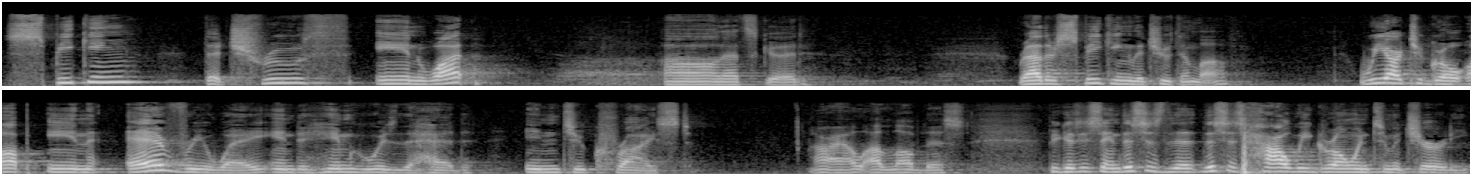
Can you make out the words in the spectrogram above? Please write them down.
speaking the truth in what? Oh, that's good. Rather, speaking the truth in love. We are to grow up in every way into Him who is the head, into Christ. All right, I, love this because he's saying this is, the, this is how we grow into maturity.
